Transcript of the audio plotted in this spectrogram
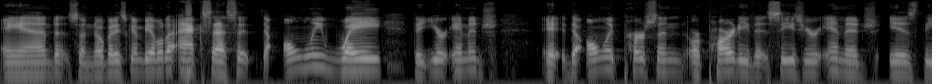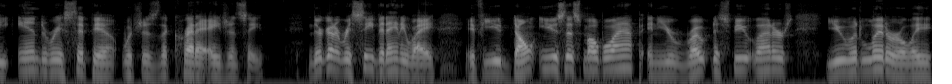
and so nobody's going to be able to access it. The only way that your image it, the only person or party that sees your image is the end recipient, which is the credit agency. They're going to receive it anyway. If you don't use this mobile app and you wrote dispute letters, you would literally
